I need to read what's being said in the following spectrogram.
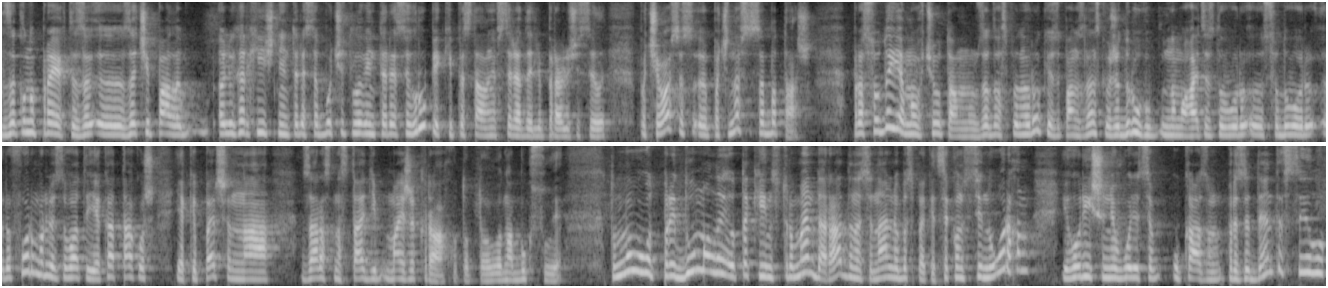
законопроекти за- е, зачіпали олігархічні інтереси або чутливі інтереси груп, які представлені всередині правлячої сили, почався, е, починався саботаж. Про суди я мовчу там за два з половиною роки. Пан Зеленський вже другу намагається судову, реформу реалізувати, яка також, як і перша, на зараз на стадії майже краху, тобто вона буксує. Тому от придумали отакий інструмент да, Рада національної безпеки. Це конституційний орган, його рішення вводяться указом президента в силу,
